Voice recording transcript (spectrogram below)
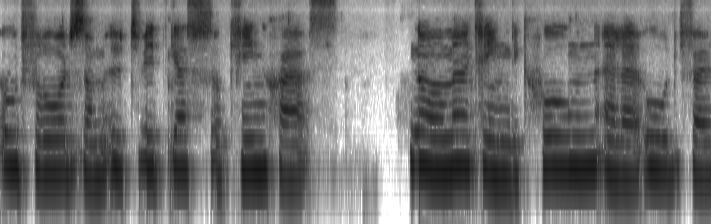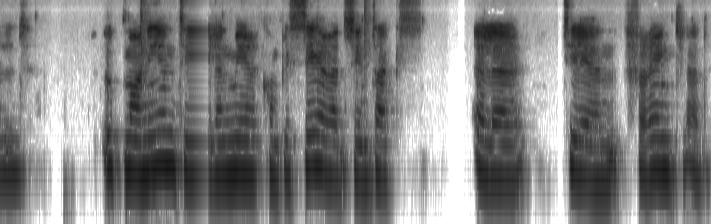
ordförråd som utvidgas och kringskärs, normer kring diktion eller ordföljd, uppmaningen till en mer komplicerad syntax eller till en förenklad.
